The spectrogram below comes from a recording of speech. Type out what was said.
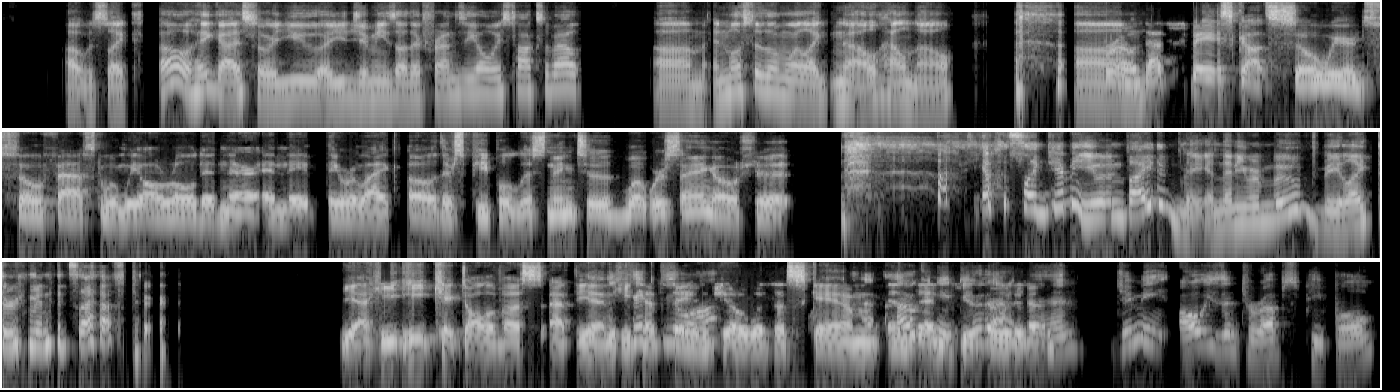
I was like, "Oh, hey guys, so are you are you Jimmy's other friends he always talks about?" Um, and most of them were like, "No, hell no." Um, Bro, that space got so weird so fast when we all rolled in there and they they were like, "Oh, there's people listening to what we're saying." Oh shit. yeah, it's like Jimmy, you invited me, and then he removed me like three minutes after. Yeah, he he kicked all of us at the end. He He kept saying off? Joe was a scam, How- and How then can you he do booted that, us. man? Jimmy always interrupts people,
